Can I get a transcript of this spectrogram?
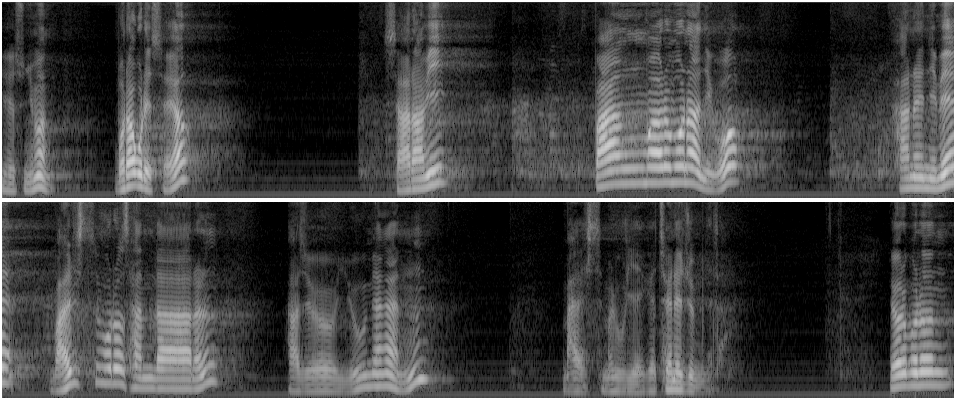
예수님은 뭐라고 그랬어요? 사람이 빵마름은 아니고 하느님의 말씀으로 산다는 아주 유명한 말씀을 우리에게 전해줍니다. 여러분은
